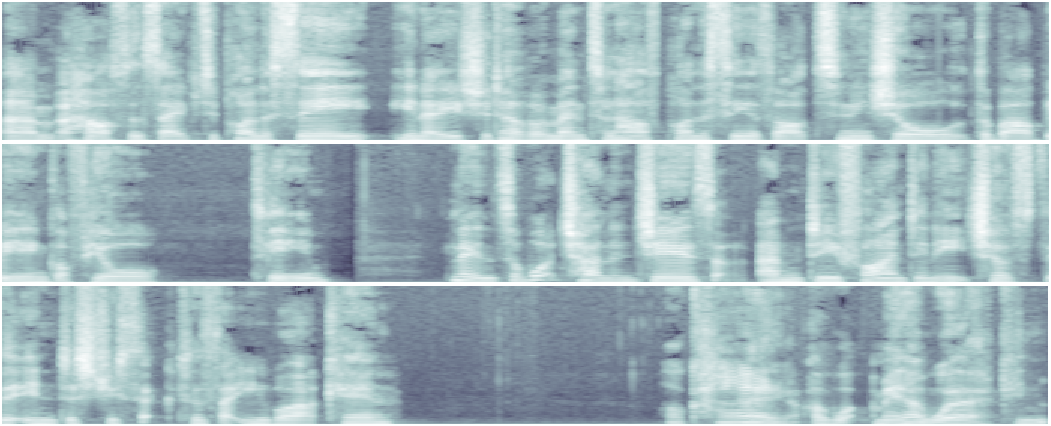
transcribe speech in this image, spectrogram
um, a health and safety policy. You know, you should have a mental health policy as well to ensure the well-being of your team. Lynn, so what challenges um, do you find in each of the industry sectors that you work in? Okay. I, mean, I work in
